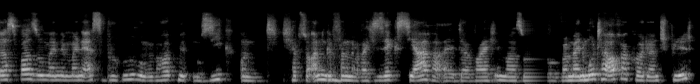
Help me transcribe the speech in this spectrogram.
das war so meine, meine erste Berührung überhaupt mit Musik. Und ich habe so angefangen, da war ich sechs Jahre alt. Da war ich immer so, weil meine Mutter auch Akkordeon spielt.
